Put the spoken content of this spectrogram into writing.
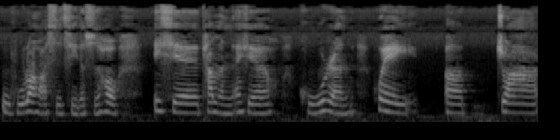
五胡乱华时期的时候，一些他们那些胡人会呃抓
